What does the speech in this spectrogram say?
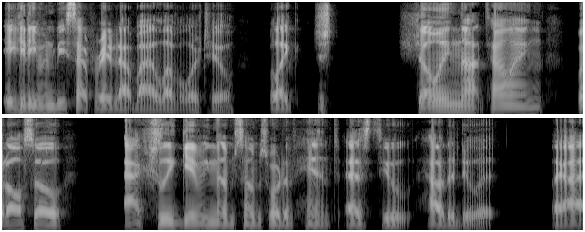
it could even be separated out by a level or two. But like just showing not telling but also actually giving them some sort of hint as to how to do it. Like I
